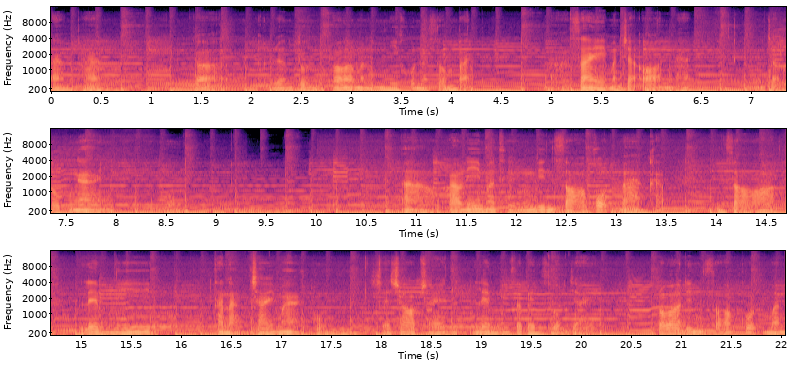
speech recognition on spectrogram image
ร่างภาพก็เริ่มต้นเพราะว่ามันมีคุณสมบัติ ไส้มันจะอ่อนนะฮะมันจะลบง่ายครับผมอ้าวคราวนี้มาถึงดินสอกดบ้างครับ ดินสอเล่มนี้ถนัดใช้มากผมจะชอบใช้เล่มนี้ก็เป็นส่วนใหญ่ เพราะว่าดินสอกดมัน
